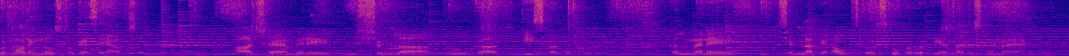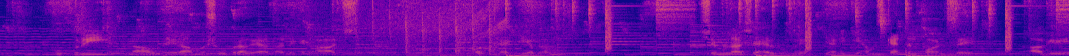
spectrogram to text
गुड मॉर्निंग दोस्तों, कैसे हैं आप सब? आज है मेरे शिमला टूर का तीसरा दिन। कल मैंने शिमला के आउटस्कर्ट्स को कवर किया था, जिसमें मैं कुफरी नावधेरा मशोबरा गया था, लेकिन आज वक्त है कि अब हम शिमला शहर घूमें, यानी कि हम स्कैंडल पॉइंट से आगे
